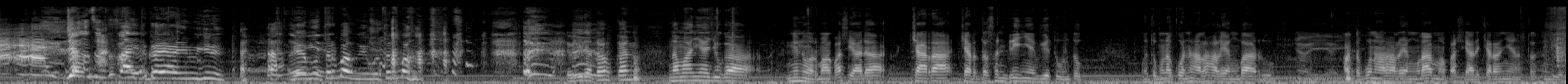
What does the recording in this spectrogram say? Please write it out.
Jangan sentuh saya. itu kayak yang begini. Dia mau terbang, dia mau terbang. Tapi kita tahu kan namanya juga ini normal pasti ada cara cara tersendirinya gitu untuk untuk melakukan hal-hal yang baru Oh, iya, iya. ataupun hal-hal yang lama pasti ada caranya tersendiri.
